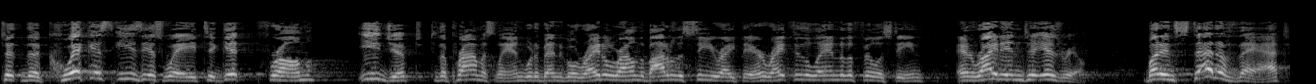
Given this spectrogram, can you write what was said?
To the quickest, easiest way to get from Egypt to the promised land would have been to go right around the bottom of the sea right there, right through the land of the Philistines, and right into Israel. But instead of that,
